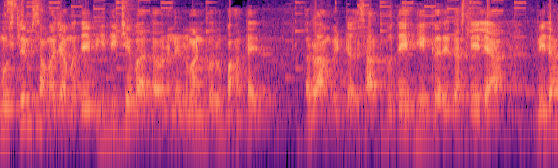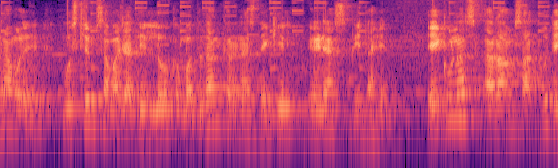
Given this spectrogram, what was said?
मुस्लिम समाजामध्ये भीतीचे वातावरण निर्माण करू पाहत आहेत राम विठ्ठल सातपुते हे करीत असलेल्या विधानामुळे मुस्लिम समाजातील लोक मतदान करण्यास देखील येण्यास भीत आहेत. एकूणच राम सातपुते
